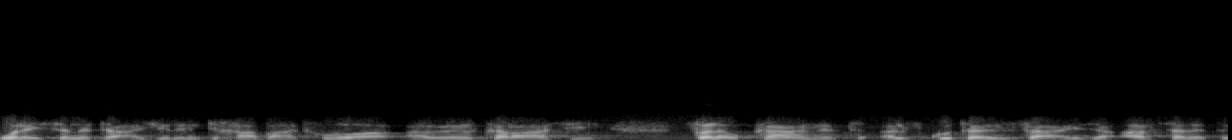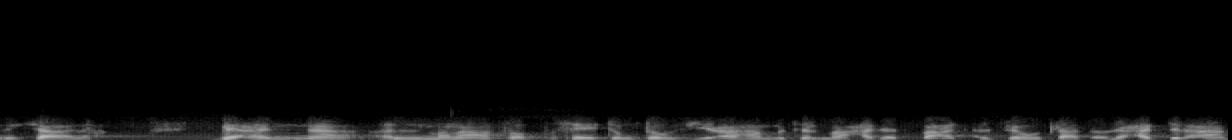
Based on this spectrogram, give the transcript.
وليس نتائج الانتخابات هو الكراسي فلو كانت الكتل الفائزة أرسلت رسالة بأن المناصب سيتم توزيعها مثل ما حدث بعد 2003 ولحد الآن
